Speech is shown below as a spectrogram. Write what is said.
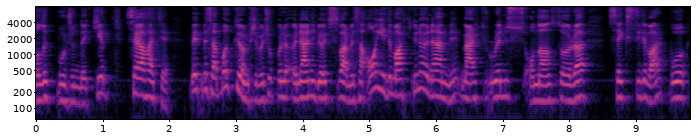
balık burcundaki seyahati. Ve mesela bakıyorum işte böyle çok böyle önemli bir açısı var. Mesela 17 Mart günü önemli. Merkür Uranüs ondan sonra sekstili var. Bu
